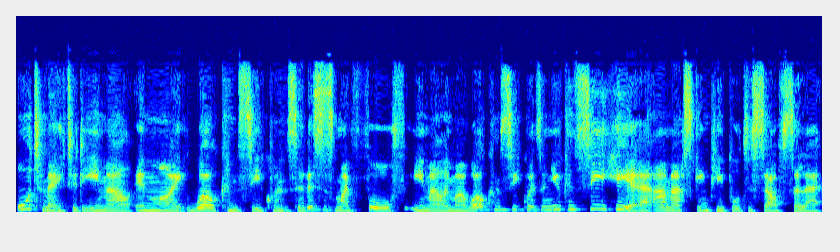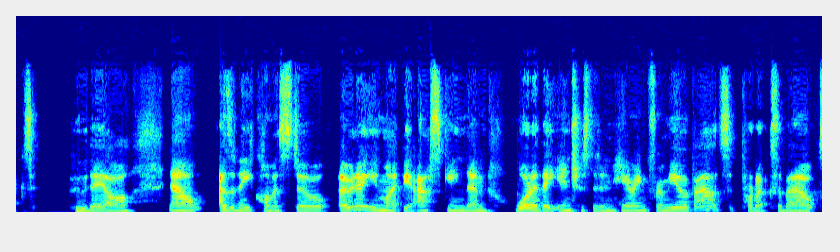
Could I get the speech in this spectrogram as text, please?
automated email in my welcome sequence. So this is my fourth email in my welcome sequence. And you can see here, I'm asking people to self-select who they are. Now, as an e-commerce store owner, you might be asking them, what are they interested in hearing from you about? Products about,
